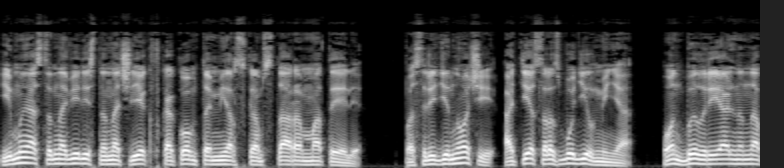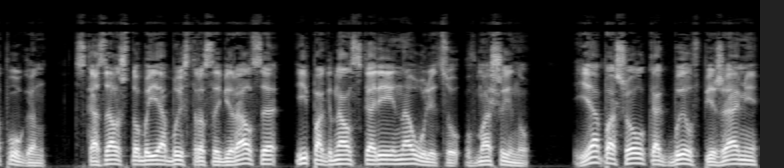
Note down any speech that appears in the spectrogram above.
и мы остановились на ночлег в каком-то мерзком старом мотеле. Посреди ночи отец разбудил меня. Он был реально напуган. Сказал, чтобы я быстро собирался и погнал скорее на улицу, в машину. Я пошел, как был, в пижаме,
